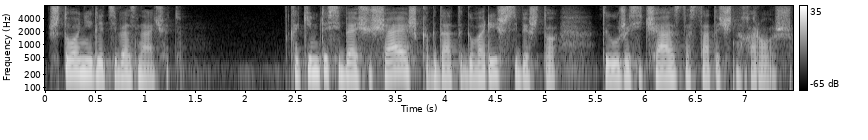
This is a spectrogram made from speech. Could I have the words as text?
что они для тебя значат. Каким ты себя ощущаешь, когда ты говоришь себе, что ты уже сейчас достаточно хорош.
